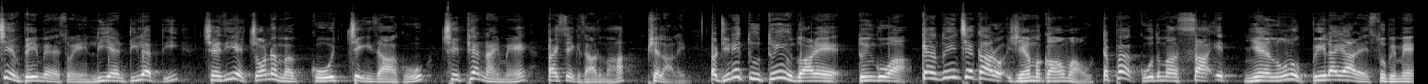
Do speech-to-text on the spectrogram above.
ကျင့်ပေးမယ်ဆိုရင်လီယန်ဒီလက်တီချယ်ဆီရဲ့ဂျောနံပါတ်6ချိန်စာကိုခြေဖြတ်နိုင်မယ်တိုက်စစ်ကစားသမားဖြစ်လာလိမ့်မယ်အဲ့ဒီနေ့သူသွင်းယူသွားတဲ့သွင်းကိုကကန်သွင်းချက်ကတော့အရင်မကောင်းပါဘူးတစ်ဖက်ကိုသမားစာအစ်ညံလုံးလို့ပေးလိုက်ရတယ်ဆိုပေမဲ့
